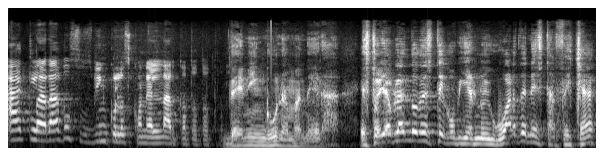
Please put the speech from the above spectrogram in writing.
ha aclarado sus vínculos con el narcotráfico. De ninguna manera. Estoy hablando de este gobierno y guarden esta fecha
